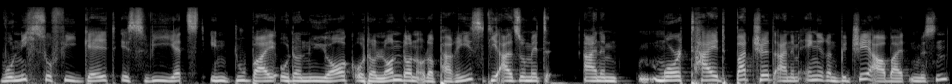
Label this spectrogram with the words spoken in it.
wo nicht so viel Geld ist wie jetzt in Dubai oder New York oder London oder Paris, die also mit einem more tight Budget, einem engeren Budget arbeiten müssen.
